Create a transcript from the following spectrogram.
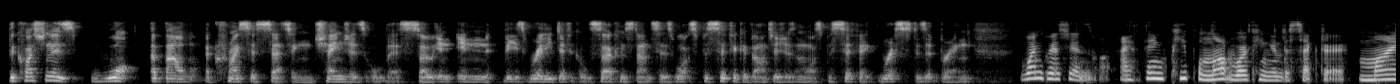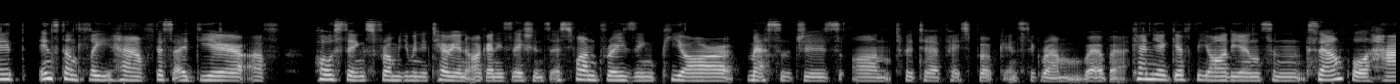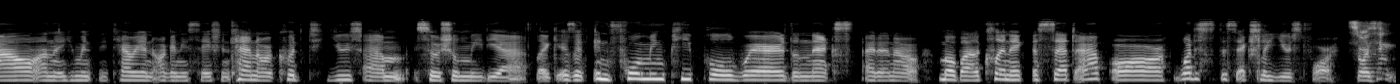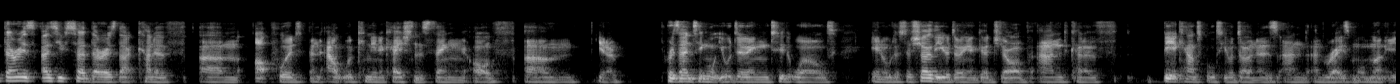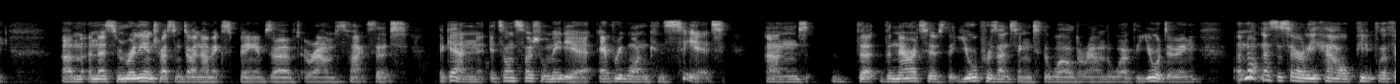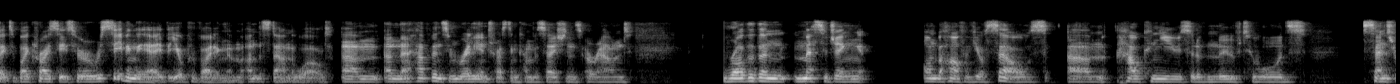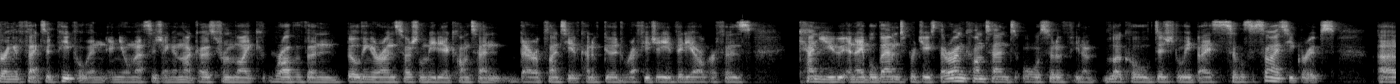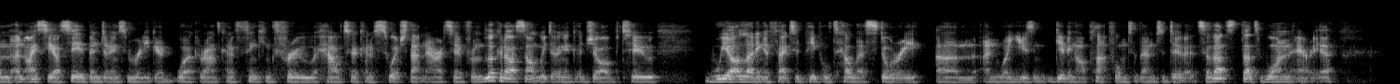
The question is, what about a crisis setting changes all this? So, in, in these really difficult circumstances, what specific advantages and what specific risks does it bring? One question I think people not working in the sector might instantly have this idea of postings from humanitarian organizations as fundraising PR messages on Twitter, Facebook, Instagram, wherever. Can you give the audience an example how a humanitarian organization can or could use um, social media? Like, is it informing people where the next, I don't know, mobile clinic is set up, or what is this actually used for? So I think there is, as you've said, there is that kind of um, upward and outward communications thing of um, you know, presenting what you're doing to the world in order to show that you're doing a good job and kind of be accountable to your donors and and raise more money. Um, and there's some really interesting dynamics being observed around the fact that again, it's on social media, everyone can see it, and that the narratives that you're presenting to the world around the work that you're doing are not necessarily how people affected by crises who are receiving the aid that you're providing them understand the world. Um, and there have been some really interesting conversations around rather than messaging on behalf of yourselves, um, how can you sort of move towards centering affected people in, in your messaging? And that goes from like rather than building your own social media content, there are plenty of kind of good refugee videographers. Can you enable them to produce their own content or sort of, you know, local digitally based civil society groups? Um, and ICRC have been doing some really good work around kind of thinking through how to kind of switch that narrative from look at us, aren't we doing a good job to we are letting affected people tell their story um, and we're using giving our platform to them to do it so that's that's one area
